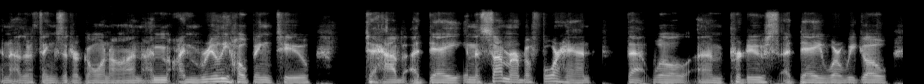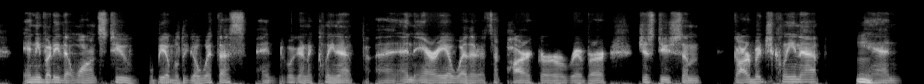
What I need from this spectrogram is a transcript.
and other things that are going on. I'm I'm really hoping to to have a day in the summer beforehand that will um, produce a day where we go anybody that wants to will be able to go with us and we're going to clean up uh, an area whether it's a park or a river just do some garbage cleanup Hmm. and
